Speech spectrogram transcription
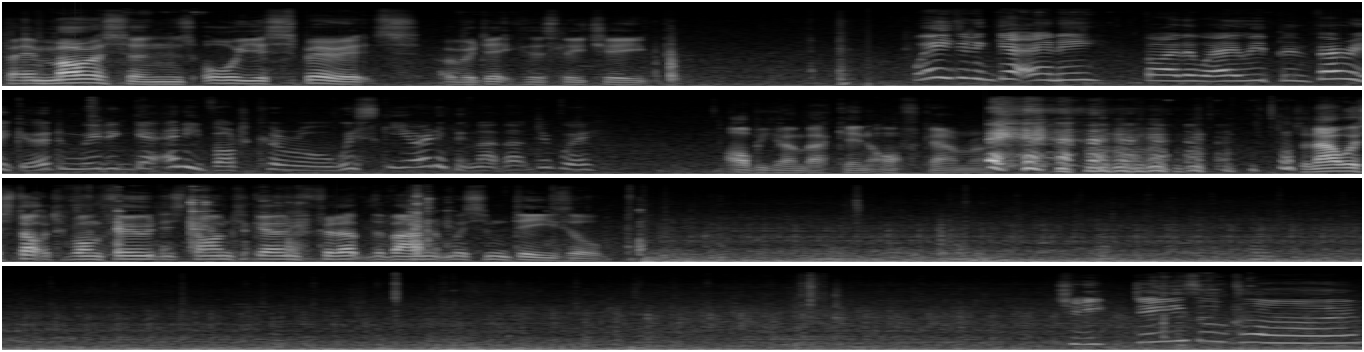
but in Morrison's all your spirits are ridiculously cheap. We didn't get any, by the way. We've been very good, and we didn't get any vodka or whiskey or anything like that, did we? I'll be going back in off camera. So now we're stocked up on food. It's time to go and fill up the van with some diesel Cheap diesel time.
